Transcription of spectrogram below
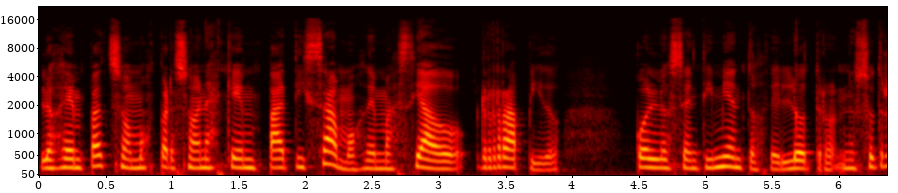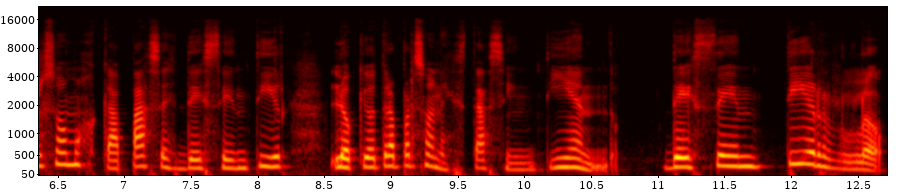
los empaths somos personas que empatizamos demasiado rápido con los sentimientos del otro. Nosotros somos capaces de sentir lo que otra persona está sintiendo, de sentirlo.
